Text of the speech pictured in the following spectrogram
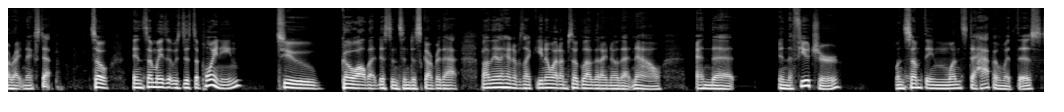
a right next step. So, in some ways, it was disappointing to go all that distance and discover that. But on the other hand, I was like, you know what? I'm so glad that I know that now. And that in the future, when something wants to happen with this,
